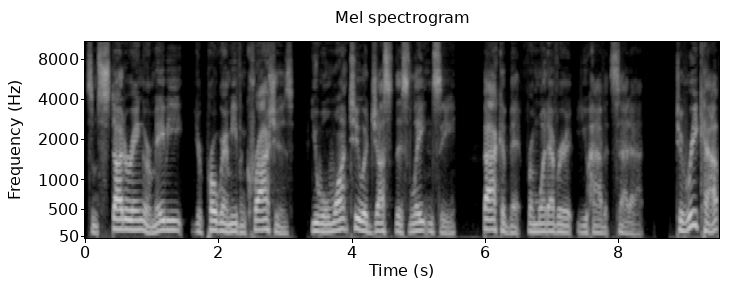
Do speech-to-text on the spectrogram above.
some stuttering, or maybe your program even crashes, you will want to adjust this latency back a bit from whatever you have it set at. To recap,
